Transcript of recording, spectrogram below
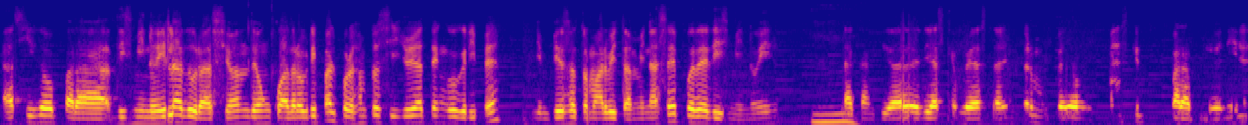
ha sido para disminuir la duración de un cuadro gripal. Por ejemplo, si yo ya tengo gripe, y empiezo a tomar vitamina C, puede disminuir mm. la cantidad de días que voy a estar enfermo, pero más que para prevenir,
